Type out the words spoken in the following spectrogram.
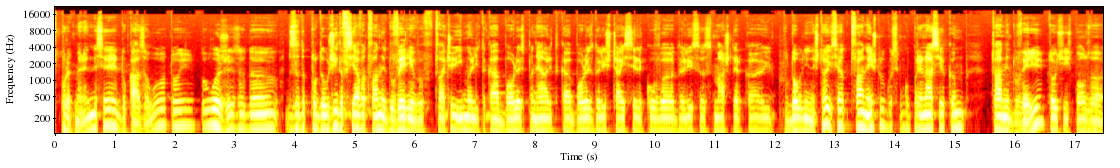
Според мен не се е доказало. Той лъже, за да, за да продължи да всява това недоверие в това, че има ли такава болест, няма ли такава болест, дали с чай се лекува, дали с мащерка и подобни неща. И сега това нещо го, го пренася към това недоверие. Той се използва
